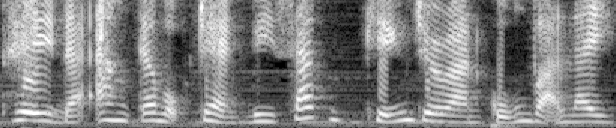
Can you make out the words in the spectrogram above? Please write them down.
thì đã ăn cả một tràng bi sắt khiến Gerard cũng vạ lây.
